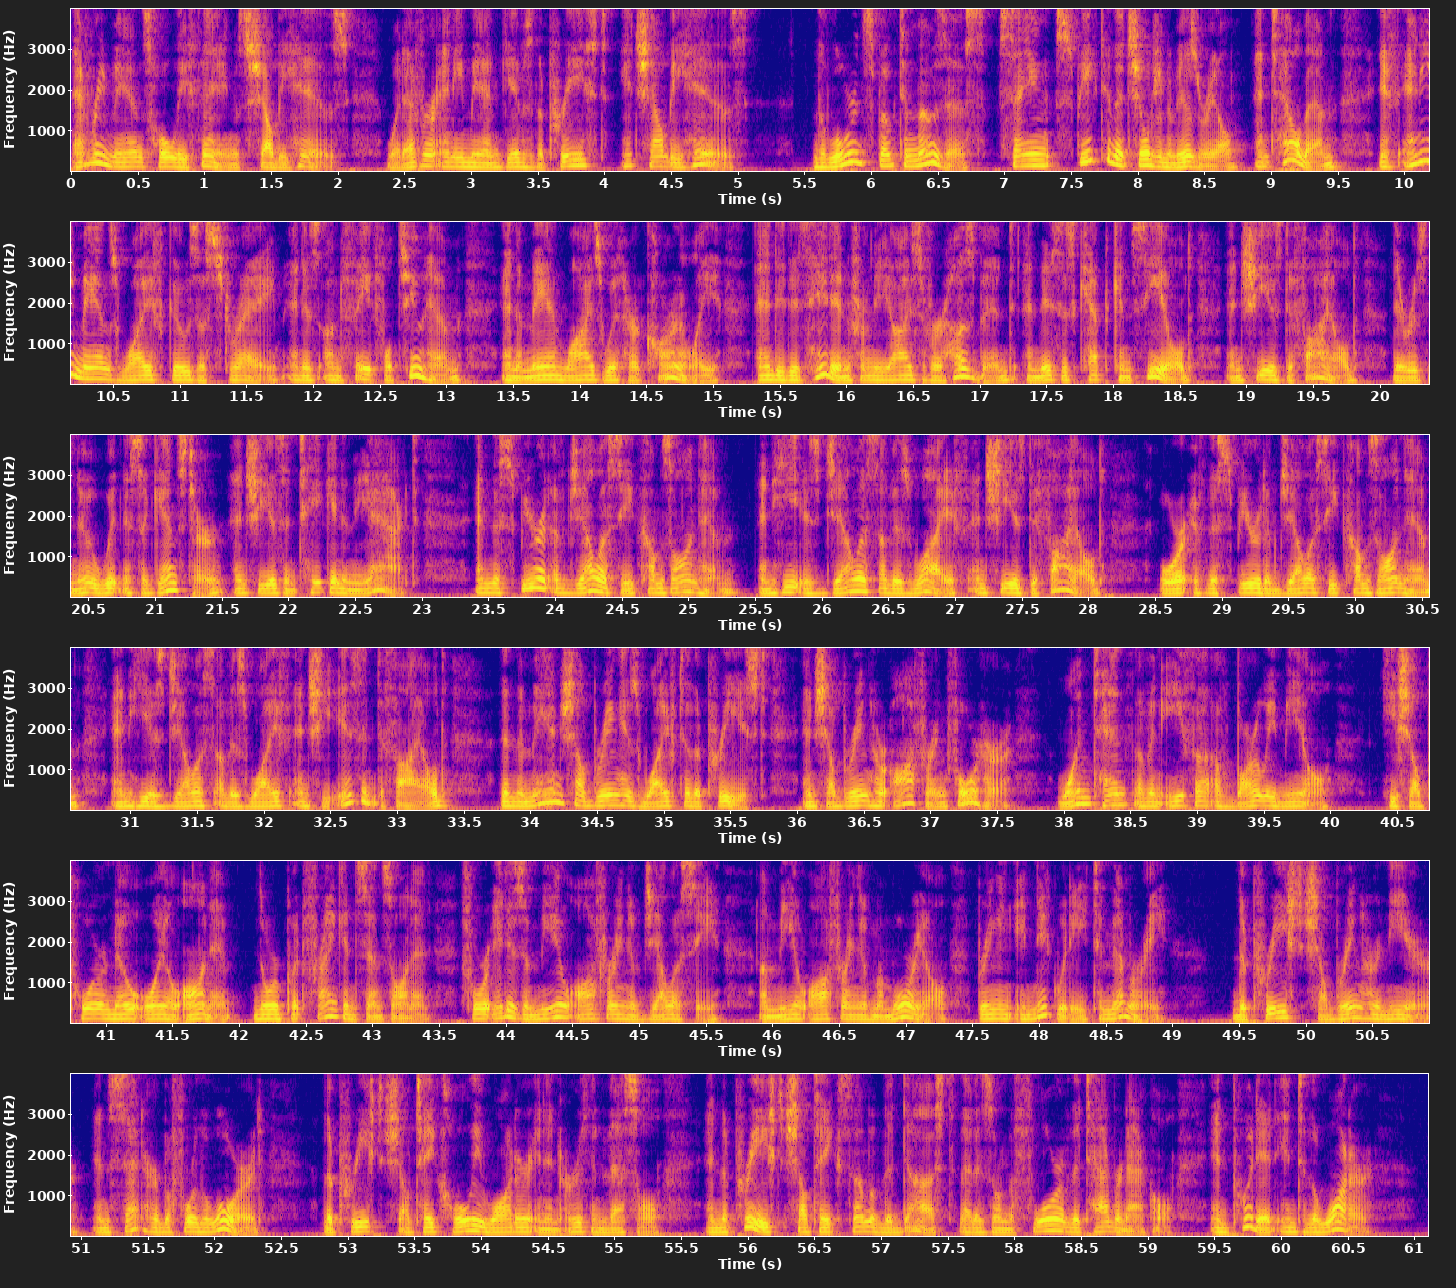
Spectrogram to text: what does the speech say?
Every man's holy things shall be his. Whatever any man gives the priest, it shall be his. The Lord spoke to Moses, saying, Speak to the children of Israel, and tell them, If any man's wife goes astray, and is unfaithful to him, and a man lies with her carnally, and it is hidden from the eyes of her husband, and this is kept concealed, and she is defiled, there is no witness against her, and she isn't taken in the act, and the spirit of jealousy comes on him, and he is jealous of his wife, and she is defiled, or if the spirit of jealousy comes on him, and he is jealous of his wife, and she isn't defiled, then the man shall bring his wife to the priest, and shall bring her offering for her, one tenth of an ephah of barley meal. He shall pour no oil on it, nor put frankincense on it, for it is a meal offering of jealousy, a meal offering of memorial, bringing iniquity to memory. The priest shall bring her near, and set her before the Lord. The priest shall take holy water in an earthen vessel, and the priest shall take some of the dust that is on the floor of the tabernacle, and put it into the water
